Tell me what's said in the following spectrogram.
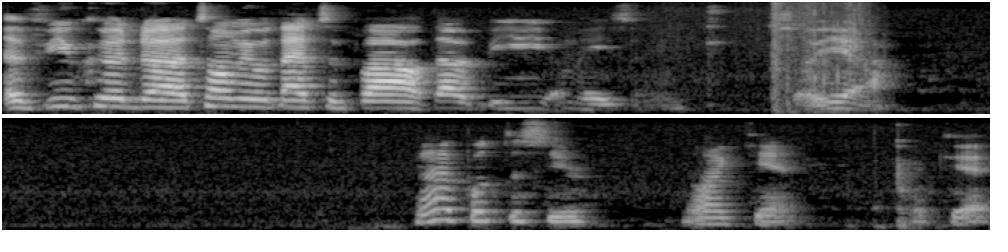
if you could uh, tell me what that's about, that would be amazing. So yeah. Can I put this here? No, I can't. Okay.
